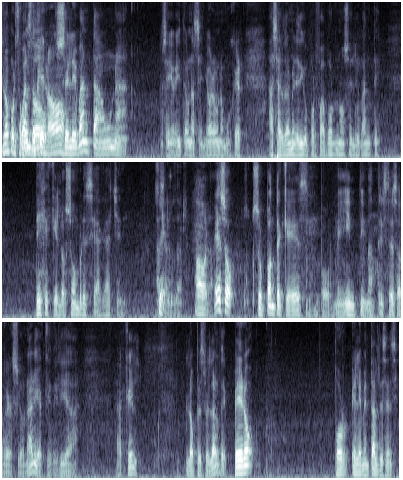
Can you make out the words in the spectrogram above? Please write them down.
No, por supuesto Cuando que no. se levanta una señorita, una señora, una mujer a saludarme, le digo, por favor, no se levante. Deje que los hombres se agachen a Sí. saludarla. Ahora, Eso suponte que es por mi íntima tristeza reaccionaria, que diría aquel López Velarde, pero por elemental decencia.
